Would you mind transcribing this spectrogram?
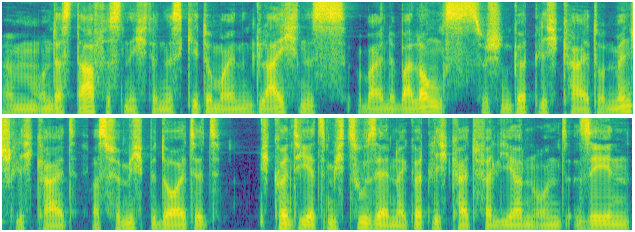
Ähm, und das darf es nicht, denn es geht um ein Gleichnis, um eine Balance zwischen Göttlichkeit und Menschlichkeit, was für mich bedeutet, ich könnte jetzt mich zu sehr in der Göttlichkeit verlieren und sehen,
